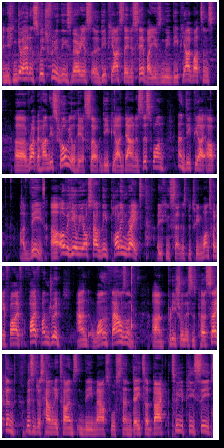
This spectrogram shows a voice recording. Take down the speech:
and you can go ahead and switch through these various uh, DPI stages here by using the DPI buttons uh, right behind the scroll wheel here so DPI down is this one and DPI up are these. Uh, over here we also have the polling rate. You can set this between 125, 500 and 1000. I'm pretty sure this is per second. This is just how many times the mouse will send data back to your PC.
